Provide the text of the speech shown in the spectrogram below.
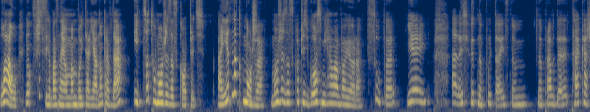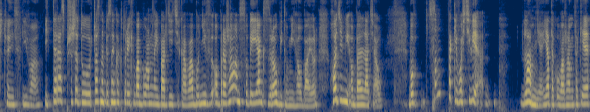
Wow, no wszyscy chyba znają Mambo Italiano, prawda? I co tu może zaskoczyć? A jednak może. Może zaskoczyć głos Michała Bajora. Super. Jej, ale świetna płyta, jestem naprawdę taka szczęśliwa. I teraz przyszedł czas na piosenkę, której chyba byłam najbardziej ciekawa, bo nie wyobrażałam sobie, jak zrobi to Michał Bajor. Chodzi mi o Bella Ciał, bo są takie właściwie dla mnie, ja tak uważam, takie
